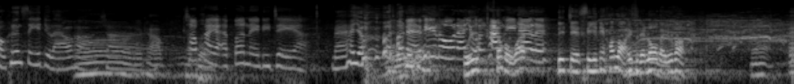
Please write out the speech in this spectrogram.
ของคลื่นซีดอยู่แล้วอ๋ค่ะอใช่ นะครับ ชอบใครอะแอปเปิลในดีเจอะ แม้ให้เยอะแหมพี่รู้นะอยู่ข้างต้องๆบอกพี่ว่าแน่เลย ดีเจซีเนี่ยเขาหล่อที่สุดในโลกเลยหรือเปล่านะฮะเอ๊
